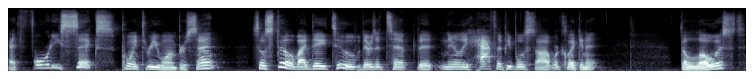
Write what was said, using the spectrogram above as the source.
at 46.31%. So still by day two, there's a tip that nearly half the people who saw it were clicking it. The lowest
